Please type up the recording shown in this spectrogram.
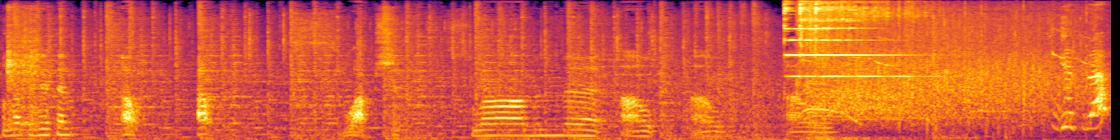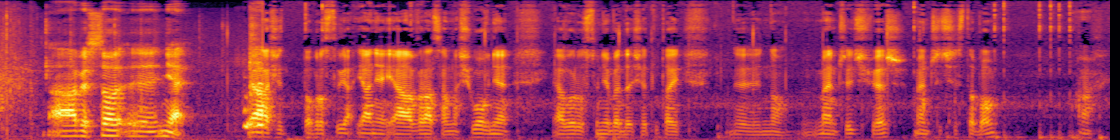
To znaczy, że jestem... Au, au. Słabszy. Słabny. Au, au, au. Jeszcze raz? A wiesz co, y, nie. Ja się po prostu, ja, ja nie, ja wracam na siłownię. Ja po prostu nie będę się tutaj, y, no, męczyć, wiesz, męczyć się z tobą. Ach.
